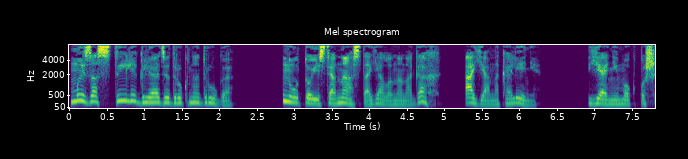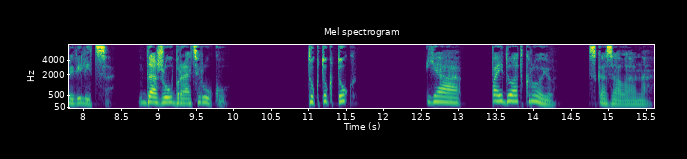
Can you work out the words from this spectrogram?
мы застыли, глядя друг на друга. Ну, то есть она стояла на ногах, а я на колене. Я не мог пошевелиться, даже убрать руку. Тук-тук-тук. «Я пойду открою», — сказала она.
